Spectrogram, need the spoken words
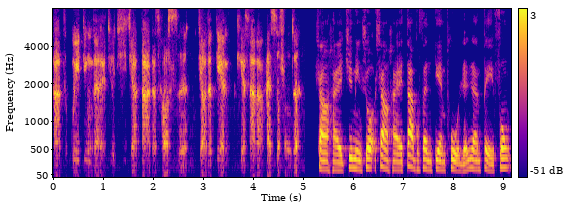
他规定的就几家大的超市，小的店铁栅栏还是封着。上海居民说，上海大部分店铺仍然被封，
